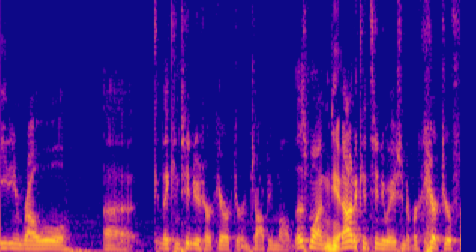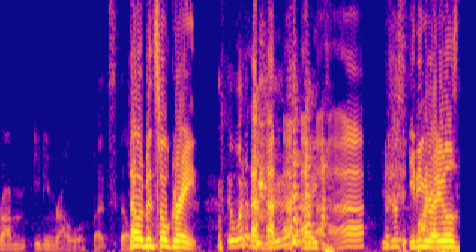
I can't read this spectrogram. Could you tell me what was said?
eating Raoul. Uh, they continued her character in Chopping Mall. This one, Yeah. not a continuation of her character from Eating Raoul, but still, That would have been so great. it would have been good. Like you just Eating find- Raoul's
